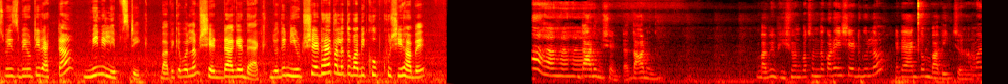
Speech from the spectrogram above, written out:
সুইস বিউটির একটা মিনি লিপস্টিক বাবিকে বললাম শেডটা আগে দেখ। যদি নিউড শেড হয় তাহলে তো বাবি খুব খুশি হবে। হ্যাঁ হ্যাঁ হ্যাঁ হ্যাঁ। দারুণ শেডটা দারুণ। বাবি ভীষণ পছন্দ করে এই শেডগুলো এটা একদম বাবির জন্য। আমার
